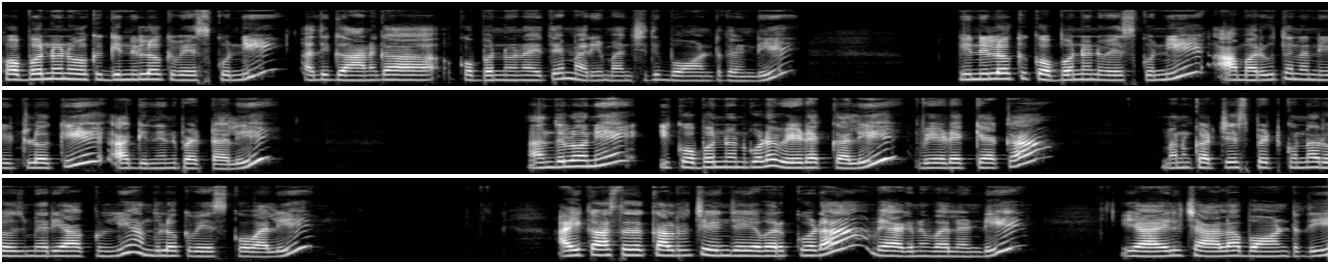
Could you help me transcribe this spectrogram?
కొబ్బరి నూనె ఒక గిన్నెలోకి వేసుకుని అది గానగా కొబ్బరి నూనె అయితే మరీ మంచిది బాగుంటుందండి. గిన్నెలోకి కొబ్బరి నూనె వేసుకుని ఆ మరుగుతున్న నీటిలోకి ఆ గిన్నెని పెట్టాలి. అందులోనే ఈ కొబ్బరి నూనె కూడా వేడెక్కాలి. వేడెక్కాక మనం కట్ చేసి పెట్టుకున్న రోజ్మేరీ ఆకుల్ని అందులోకి వేసుకోవాలి. అవి కాస్త కలర్ చేంజ్ అయ్యే వరకు కూడా వేగనివ్వాలండి. ఈ ఆయిల్ చాలా బాగుంటుంది.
